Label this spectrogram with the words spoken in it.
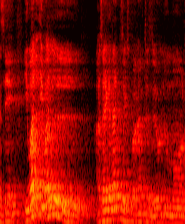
Sí, igual, igual hay grandes exponentes de un humor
